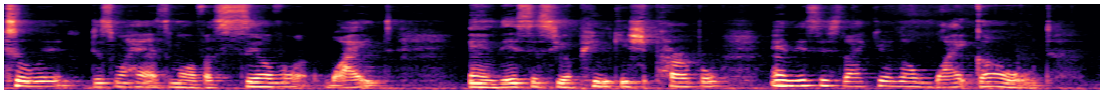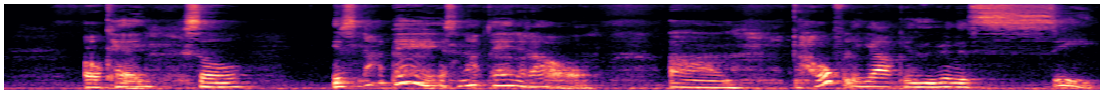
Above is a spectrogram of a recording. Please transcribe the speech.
to it. This one has more of a silver white. And this is your pinkish purple. And this is like your little white gold. Okay, so it's not bad. It's not bad at all. Um, hopefully y'all can really see.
